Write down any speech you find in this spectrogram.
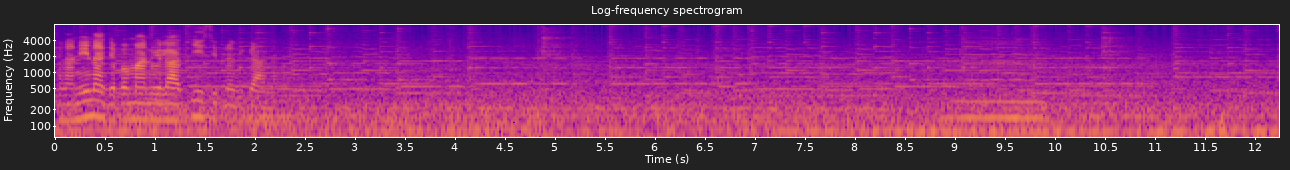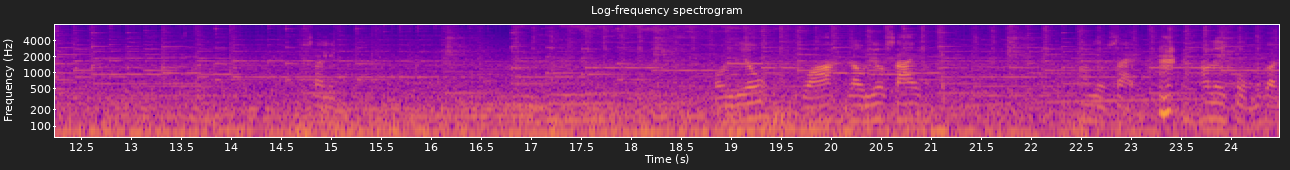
ขณะนี้น่าจะประมาณเวลา 20 นาฬิกานะครับ เลี้ยวซ้ายเขาเลี้ยวซ้ายเขาเลยโค้งไปก่อน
